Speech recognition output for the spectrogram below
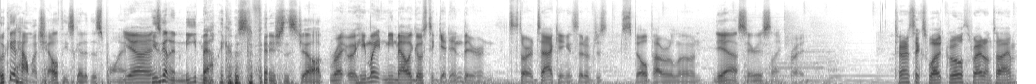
Look at how much health he's got at this point. Yeah. He's going to need Malygos to finish this job. Right, or he might need Malygos to get in there and start attacking instead of just spell power alone. Yeah, seriously. Right. Turn 6 wild growth, right on time.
